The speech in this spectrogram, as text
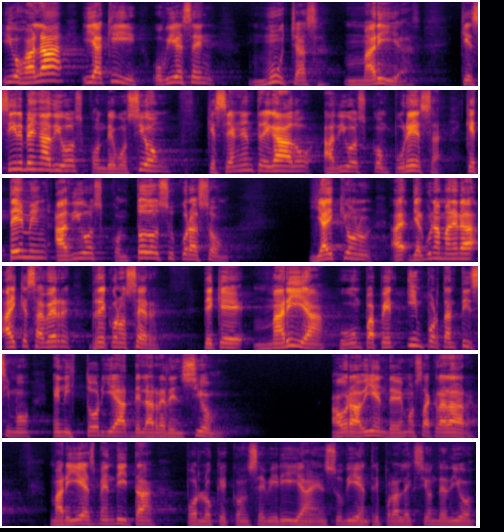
y ojalá y aquí hubiesen muchas Marías que sirven a Dios con devoción, que se han entregado a Dios con pureza, que temen a Dios con todo su corazón. Y hay que, de alguna manera, hay que saber reconocer de que María jugó un papel importantísimo en la historia de la redención. Ahora bien, debemos aclarar, María es bendita por lo que concebiría en su vientre y por la elección de Dios,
